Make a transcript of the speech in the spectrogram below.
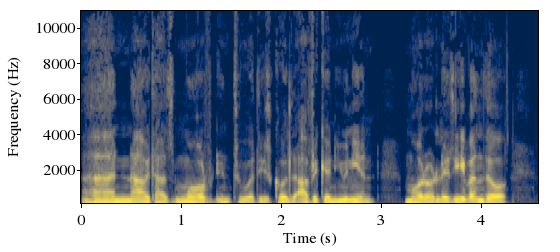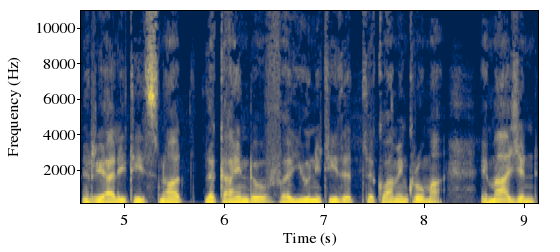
and now it has morphed into what is called the African Union, more or less, even though in reality it's not the kind of uh, unity that uh, Kwame Nkrumah imagined.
